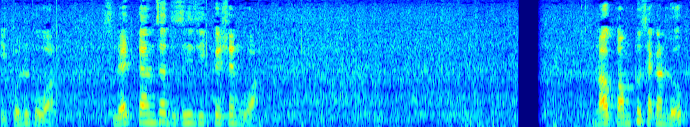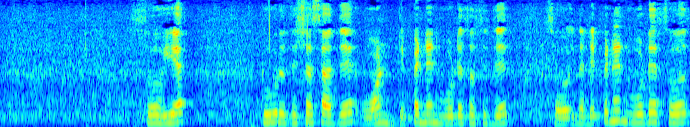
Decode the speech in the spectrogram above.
equal to 12. So let's consider this is equation 1. Now come to second loop. So here two resistors are there, one dependent voltage source is there so in the dependent voltage source,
